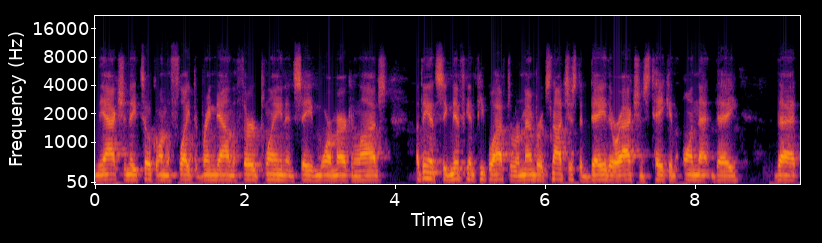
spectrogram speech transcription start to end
the action they took on the flight to bring down the third plane and save more American lives. I think it's significant. People have to remember it's not just a day. There were actions taken on that day that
